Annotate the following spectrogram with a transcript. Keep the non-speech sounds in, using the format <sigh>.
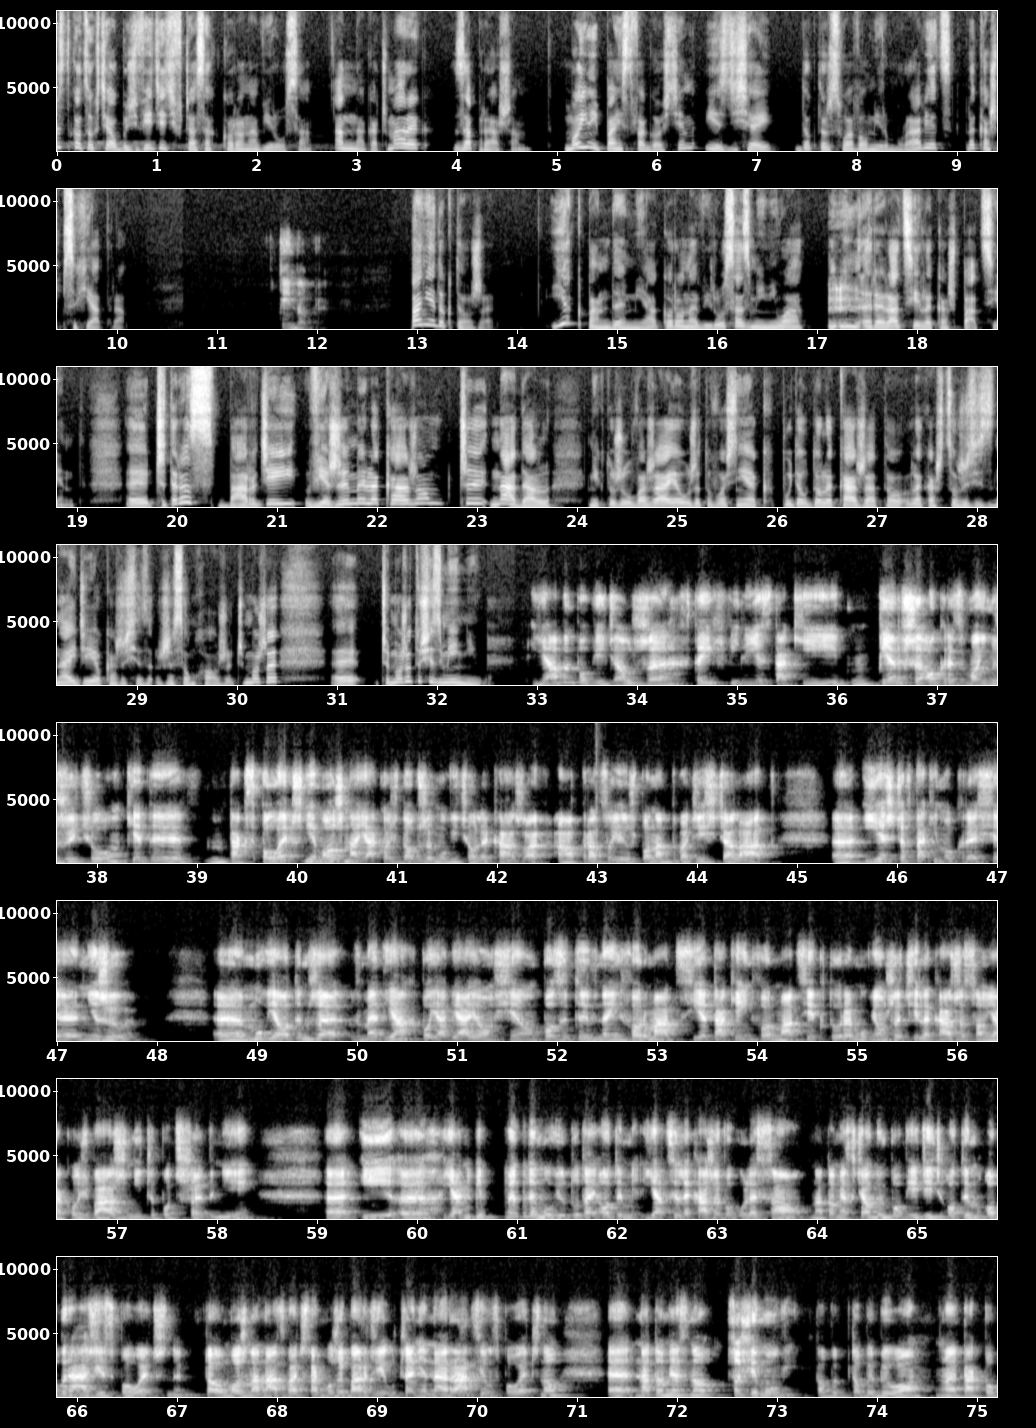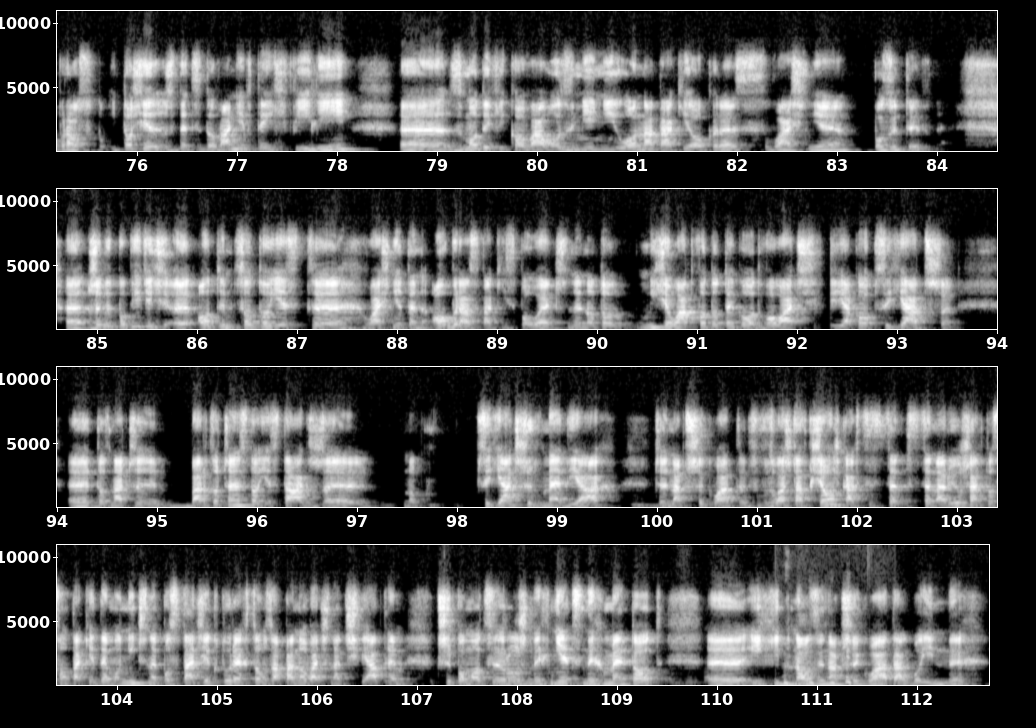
Wszystko, co chciałbyś wiedzieć w czasach koronawirusa. Anna Kaczmarek, zapraszam. Moim i Państwa gościem jest dzisiaj dr Sławomir Murawiec, lekarz psychiatra. Dzień dobry. Panie doktorze, jak pandemia koronawirusa zmieniła <clears throat> relacje lekarz-pacjent. E, czy teraz bardziej wierzymy lekarzom, czy nadal niektórzy uważają, że to właśnie jak pójdą do lekarza, to lekarz coś znajdzie i okaże się, że są chorzy? Czy może, e, czy może to się zmieniło? Ja bym powiedział, że w tej chwili jest taki pierwszy okres w moim życiu, kiedy tak społecznie można jakoś dobrze mówić o lekarzach, a pracuję już ponad 20 lat i jeszcze w takim okresie nie żyłem. E, mówię o tym, że w mediach pojawiają się pozytywne informacje, takie informacje, które mówią, że ci lekarze są jakoś ważni czy potrzebni. E, I ja nie będę mówił tutaj o tym, jacy lekarze w ogóle są, natomiast chciałbym powiedzieć o tym obrazie społecznym. To można nazwać, tak może bardziej uczenie, narracją społeczną, natomiast no, co się mówi? To by, to by było e, tak po prostu. I to się zdecydowanie w tej chwili e, zmodyfikowało, zmieniło na taki okres właśnie pozytywny. E, żeby powiedzieć e, o tym, co to jest właśnie ten obraz taki społeczny, no to mi się łatwo do tego odwołać jako psychiatrze. To znaczy, bardzo często jest tak, że no, psychiatrzy w mediach, czy na przykład, zwłaszcza w książkach, scenariuszach, to są takie demoniczne postacie, które chcą zapanować nad światem przy pomocy różnych niecnych metod yy, i hipnozy na przykład, albo innych.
